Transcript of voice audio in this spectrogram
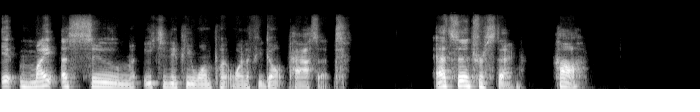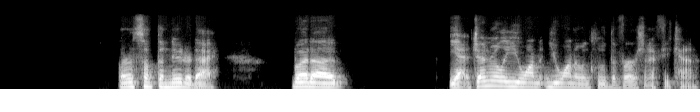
it might assume HTTP 1.1 if you don't pass it. That's interesting. Huh. Learned something new today. But uh yeah, generally you want you want to include the version if you can.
